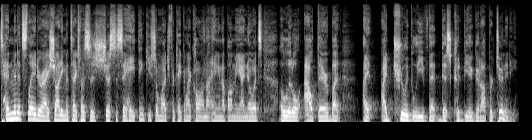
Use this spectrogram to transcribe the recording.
10 minutes later, I shot him a text message just to say, Hey, thank you so much for taking my call and not hanging up on me. I know it's a little out there, but I, I truly believe that this could be a good opportunity.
